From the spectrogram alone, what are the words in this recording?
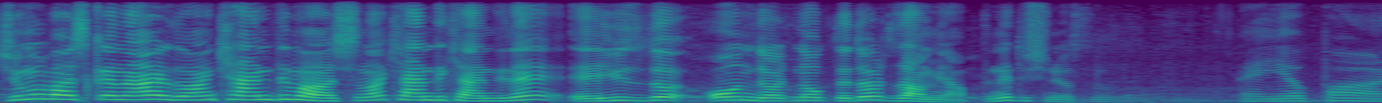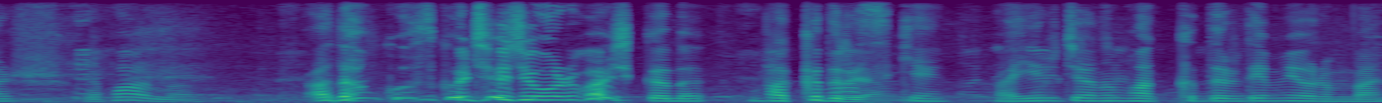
Cumhurbaşkanı Erdoğan kendi maaşına kendi kendine e, %14.4 zam yaptı. Ne düşünüyorsunuz? E, yapar. Yapar mı? Adam koskoca cumhurbaşkanı. Hakkıdır Yapmaz yani. ki. Hayır canım hakkıdır demiyorum ben.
